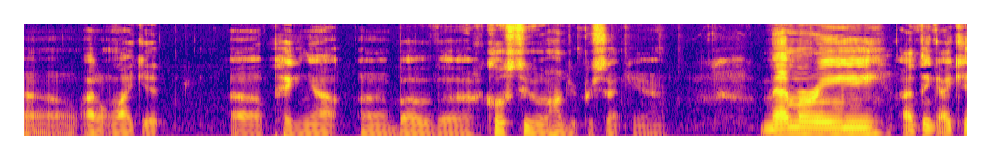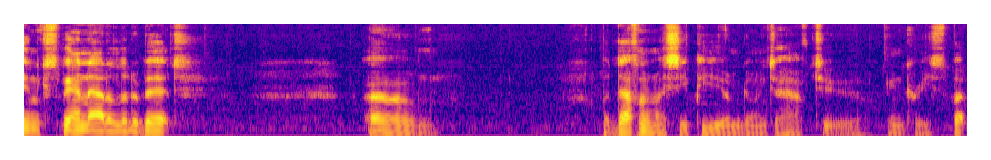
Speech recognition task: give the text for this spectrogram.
Uh, I don't like it uh, pegging out uh, above uh, close to 100% here. Memory, I think I can expand that a little bit. Um, but definitely my CPU I'm going to have to increase. But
